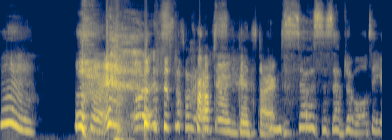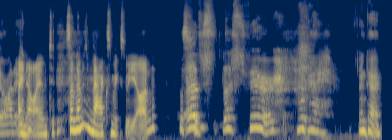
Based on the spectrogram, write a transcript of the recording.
Sorry. stop it. We're off to a good start. I'm so susceptible to yawning. I know I am too. Sometimes Max makes me yawn. That's that's fair. Okay. Okay.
